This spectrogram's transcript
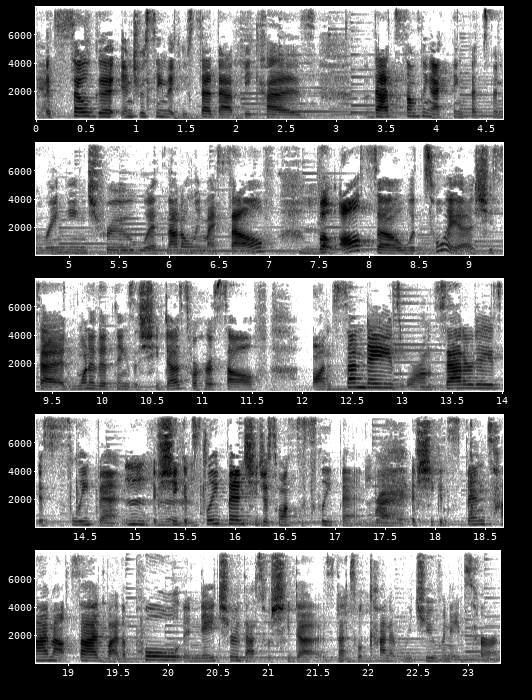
yeah. It's so good, interesting that you said that because that's something I think that's been ringing true with not only myself, mm-hmm. but also with Toya. She said one of the things that she does for herself on Sundays or on Saturdays is sleep in. Mm-hmm. If she could sleep in, she just wants to sleep in. Right. If she can spend time outside by the pool in nature, that's what she does. That's mm-hmm. what kind of rejuvenates her.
